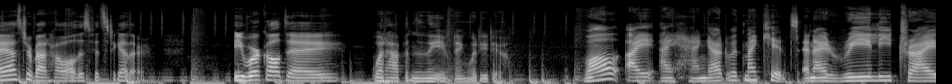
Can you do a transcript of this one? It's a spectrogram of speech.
I asked her about how all this fits together. You work all day. What happens in the evening? What do you do? Well, I, I hang out with my kids and I really try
